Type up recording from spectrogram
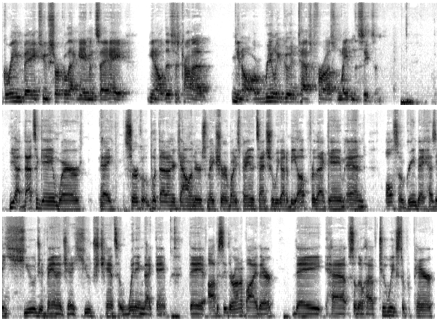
Green Bay to circle that game and say, hey, you know, this is kind of you know a really good test for us late in the season. Yeah, that's a game where hey, circle put that on your calendars, make sure everybody's paying attention. We got to be up for that game and also Green Bay has a huge advantage and a huge chance at winning that game. They obviously they're on a bye there. They have so they'll have 2 weeks to prepare,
